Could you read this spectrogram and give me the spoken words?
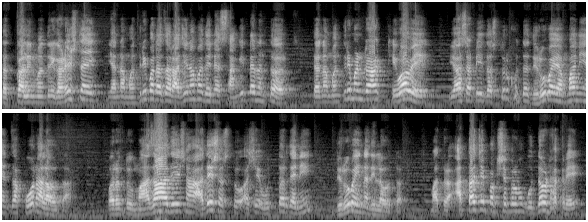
तत्कालीन मंत्री गणेश नाईक यांना मंत्रिपदाचा राजीनामा देण्यास सांगितल्यानंतर त्यांना मंत्रिमंडळात ठेवावे यासाठी दस्तूर खुद्द धीरूभाई अंबानी यांचा फोन आला होता. परंतु माझा आदेश हा आदेश असतो असे उत्तर त्यांनी धीरूभाईंना दिलं होतं. मात्र आताचे पक्षप्रमुख उद्धव ठाकरे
